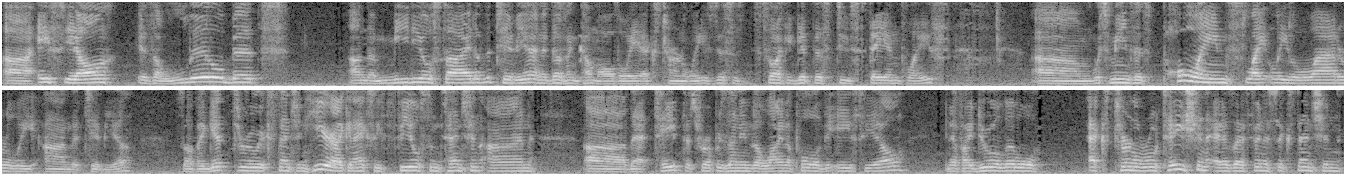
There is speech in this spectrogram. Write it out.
uh, ACL is a little bit on the medial side of the tibia and it doesn't come all the way externally. It's just so I could get this to stay in place, um, which means it's pulling slightly laterally on the tibia. So if I get through extension here, I can actually feel some tension on uh, that tape that's representing the line of pull of the ACL. And if I do a little external rotation as I finish extension,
